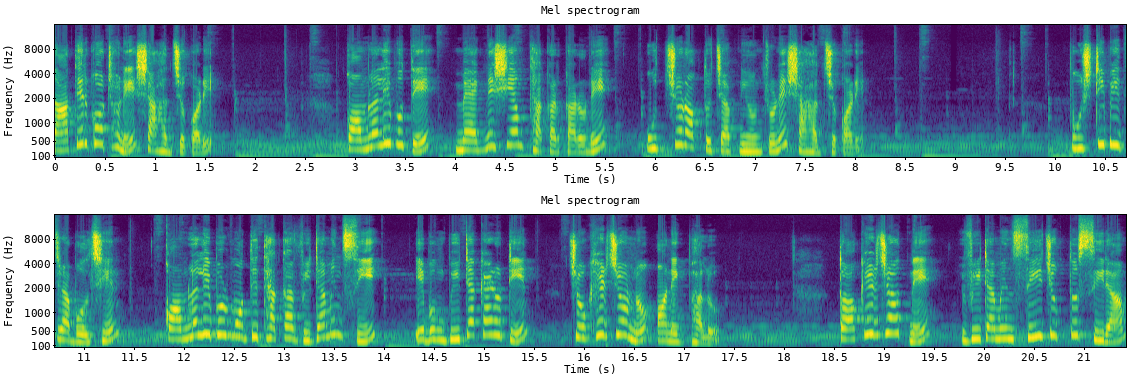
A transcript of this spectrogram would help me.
দাঁতের গঠনে সাহায্য করে। কমলা লেবুতে ম্যাগনেসিয়াম থাকার কারণে উচ্চ রক্তচাপ নিয়ন্ত্রণে সাহায্য করে। পুষ্টিবিদরা বলছেন কমলা লেবুর মধ্যে থাকা ভিটামিন সি এবং বিটা ক্যারোটিন চোখের জন্য অনেক ভালো। ত্বকের যত্নে ভিটামিন সি যুক্ত সিরাম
